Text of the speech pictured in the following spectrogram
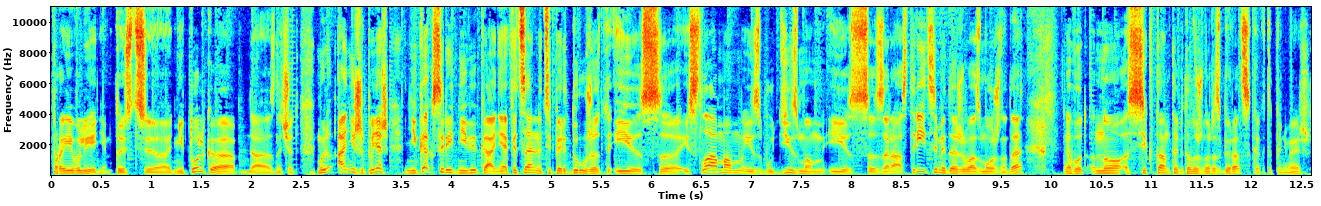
проявлением. То есть не только, да, значит, мы, они же, понимаешь, не как в средние века, они официально теперь дружат и с э, исламом, и с буддизмом, и с зороастрийцами даже, возможно, да, вот, но с сектантами-то нужно разбираться, как ты понимаешь.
